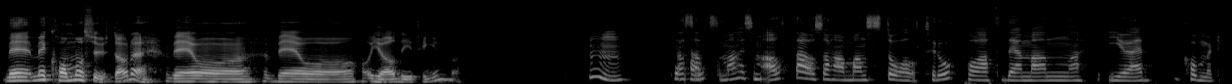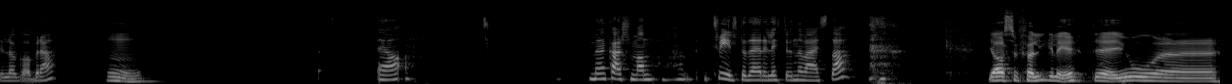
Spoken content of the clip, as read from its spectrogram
vi, vi kommer oss ut av det ved å, ved å, å gjøre de tingene, da. Mm. Da satser man liksom alt, da, og så har man ståltro på at det man gjør, kommer til å gå bra. Mm. Ja. Men kanskje man tvilte dere litt underveis, da? Ja, selvfølgelig. Det er jo, eh,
